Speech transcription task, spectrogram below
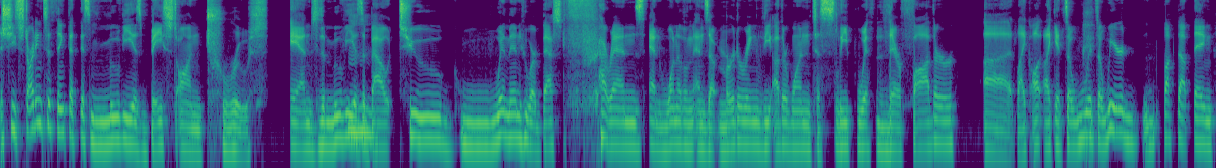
she's starting to think that this movie is based on truth. And the movie is Mhm. about two women who are best friends, and one of them ends up murdering the other one to sleep with their father. Uh, like, like it's a it's a weird, fucked up thing.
